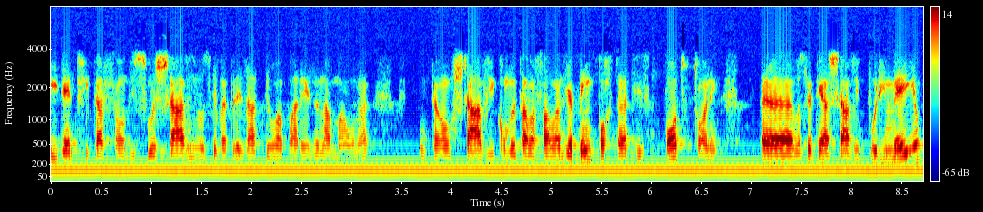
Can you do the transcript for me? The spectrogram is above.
identificação de suas chaves você vai precisar ter um aparelho na mão, né? Então chave, como eu estava falando, e é bem importante esse ponto, Tony. Uh, você tem a chave por e-mail,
